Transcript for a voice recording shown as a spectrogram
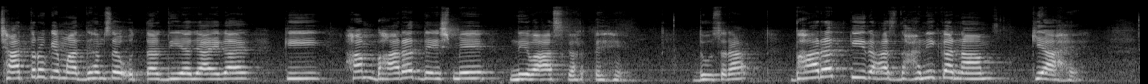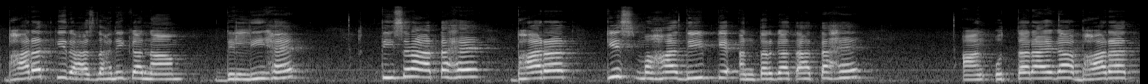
छात्रों के माध्यम से उत्तर दिया जाएगा कि हम भारत देश में निवास करते हैं। दूसरा, भारत की राजधानी का नाम क्या है? भारत की राजधानी का नाम दिल्ली है। तीसरा आता है, भारत किस महाद्वीप के अंतर्गत आता है? उत्तर आएगा, भारत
